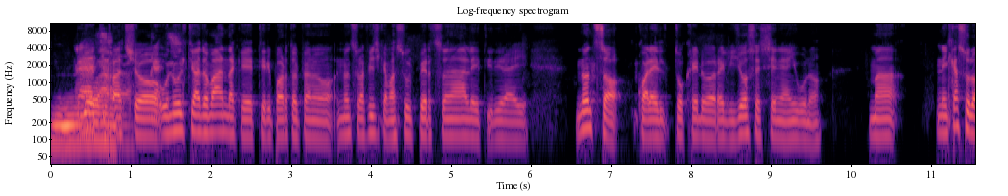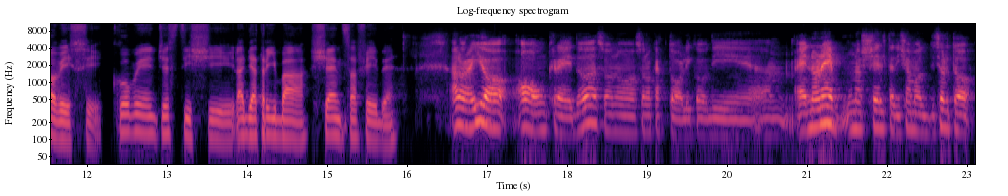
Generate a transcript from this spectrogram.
Mm, eh, ti faccio Grazie. un'ultima domanda che ti riporto al piano non sulla fisica ma sul personale. Ti direi, non so qual è il tuo credo religioso e se ne hai uno, ma nel caso lo avessi, come gestisci la diatriba scienza-fede? Allora, io ho un credo, sono, sono cattolico di, ehm, e non è una scelta, diciamo, di solito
